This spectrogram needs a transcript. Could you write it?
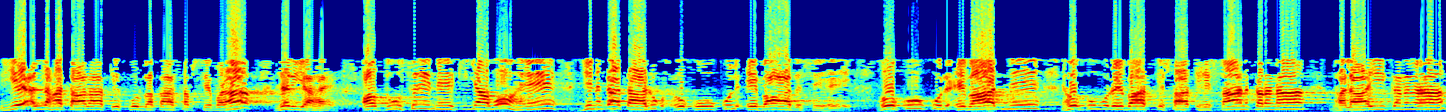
یہ اللہ تعالیٰ کے قرب کا سب سے بڑا ذریعہ ہے۔ اور دوسری نیکیاں وہ ہیں جن کا تعلق حقوق العباد سے ہے۔ حقوق العباد میں، حقوق العباد کے ساتھ احسان کرنا، بھلائی کرنا،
